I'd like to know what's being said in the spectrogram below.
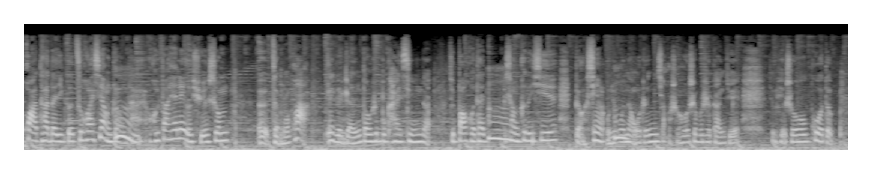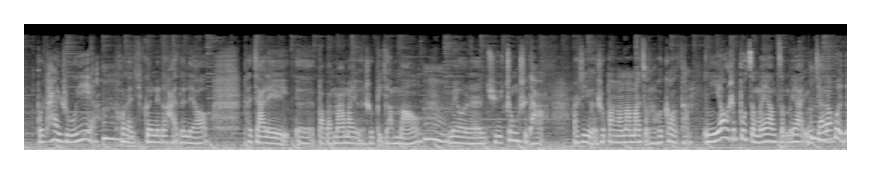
画他的一个自画像状态，会发现那个学生，呃，怎么画那个人都是不开心的，就包括他上课的一些表现。我就问他，我说你小时候是不是感觉有些时候过得不是太如意啊？后来就跟那个孩子聊，他家里呃爸爸妈妈有的时候比较忙，没有人去重视他。而且有的时候爸爸妈妈总是会告诉他，你要是不怎么样怎么样，你将来会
